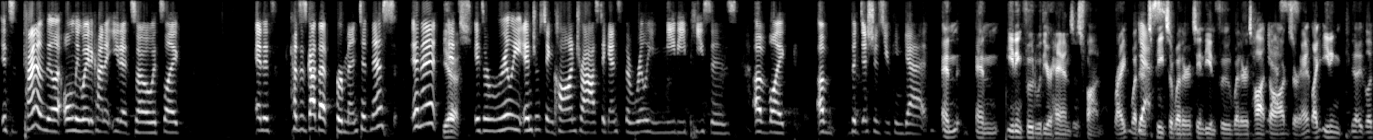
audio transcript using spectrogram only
it's kind of the only way to kind of eat it. So it's like, and it's because it's got that fermentedness in it. Yes. It's it's a really interesting contrast against the really meaty pieces of like of the dishes you can get. and and eating food with your hands is fun, right? Whether Yes. it's pizza, whether it's Indian food, whether it's hot dogs, Yes. or eh, like eating uh, like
